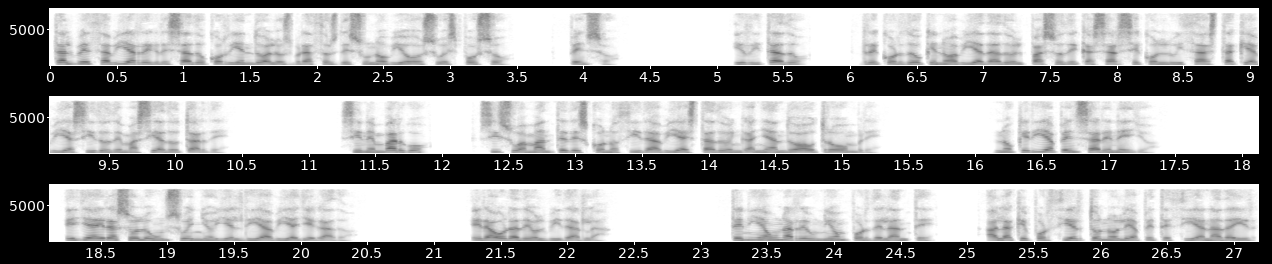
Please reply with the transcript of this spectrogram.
Tal vez había regresado corriendo a los brazos de su novio o su esposo, pensó. Irritado, recordó que no había dado el paso de casarse con Luisa hasta que había sido demasiado tarde. Sin embargo, si su amante desconocida había estado engañando a otro hombre. No quería pensar en ello. Ella era solo un sueño y el día había llegado. Era hora de olvidarla. Tenía una reunión por delante, a la que por cierto no le apetecía nada ir,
